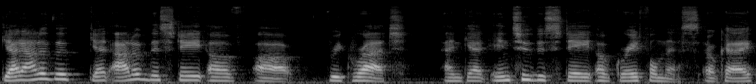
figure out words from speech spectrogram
get out of the get out of this state of uh, regret and get into the state of gratefulness, okay?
